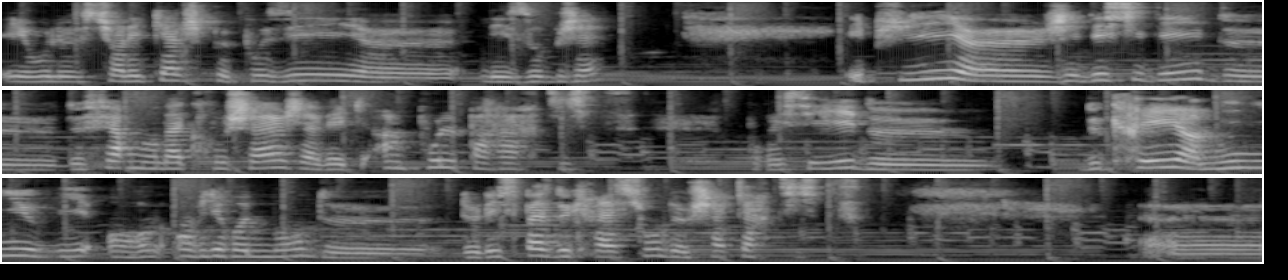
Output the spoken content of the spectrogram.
et sur lesquels je peux poser euh, les objets. Et puis j'ai décidé de, de faire mon accrochage avec un pôle par artiste pour essayer de, de créer un mini environnement de, l'espace de création de chaque artiste. Euh,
